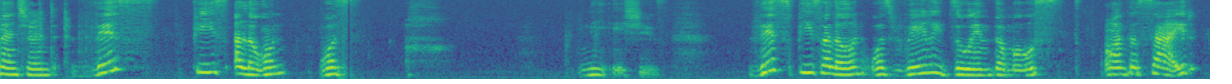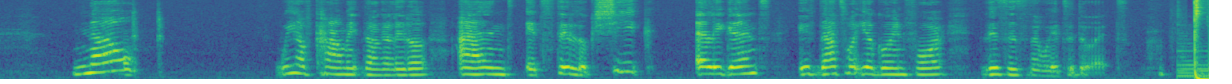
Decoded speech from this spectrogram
mentioned this piece alone was oh, knee issues. This piece alone was really doing the most on the side. Now we have calmed it down a little and it still looks chic elegant. If that's what you're going for this is the way to do it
